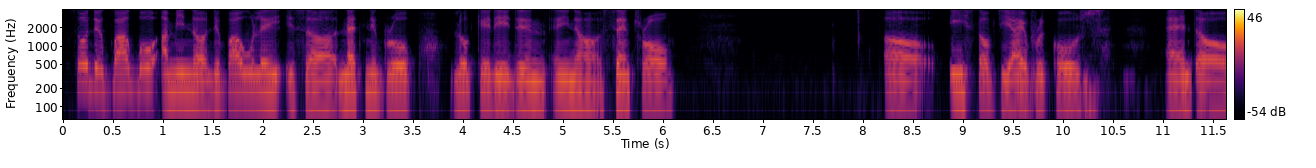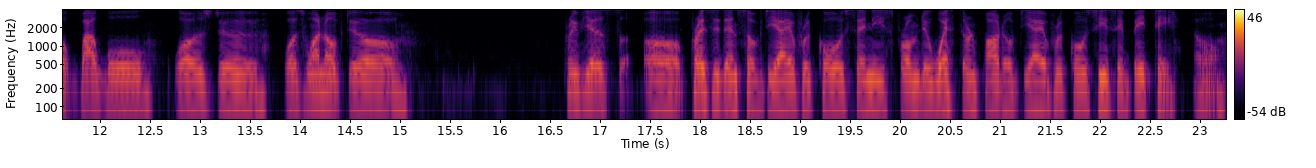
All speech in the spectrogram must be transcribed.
So the Gbagbo, I mean, uh, the Baule is a ethnic group located in in uh, central uh, east of the Ivory Coast, and uh, Gbagbo was the was one of the previous uh, presidents of the Ivory Coast, and he's from the western part of the Ivory Coast. He's a Bete. Oh.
